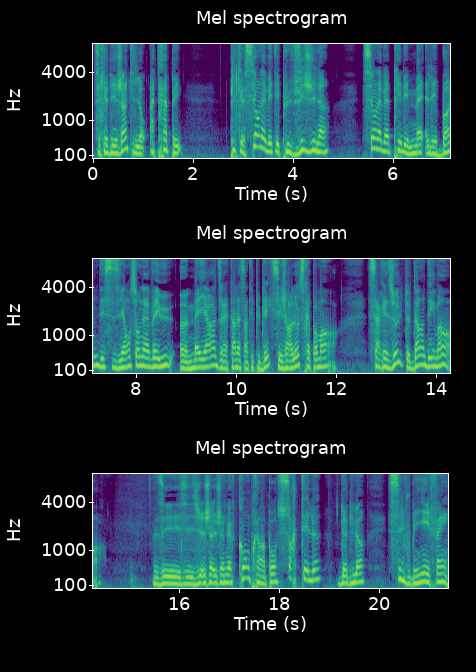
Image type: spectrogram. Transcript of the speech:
C'est qu'il y a des gens qui l'ont attrapé, puis que si on avait été plus vigilant, si on avait pris les, bonnes décisions, si on avait eu un meilleur directeur de la santé publique, ces gens-là seraient pas morts. Ça résulte dans des morts. Je, je- ne comprends pas. Sortez-le de là, s'il vous plaît. Fin.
